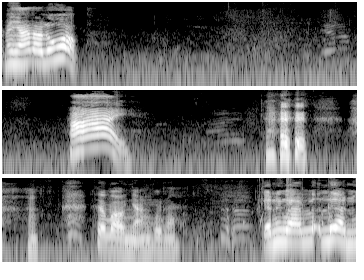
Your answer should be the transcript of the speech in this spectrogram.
ไม่ยังเราลูกฮายเธอบอกหยังคุณนะก็นึกว่าเลือดหนู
